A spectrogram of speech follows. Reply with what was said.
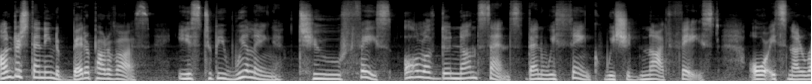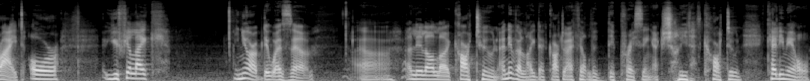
Understanding the better part of us is to be willing to face all of the nonsense that we think we should not face or it's not right or you feel like in Europe there was a uh, a little uh, cartoon. I never liked that cartoon. I felt it depressing, actually, that cartoon. Calimero.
